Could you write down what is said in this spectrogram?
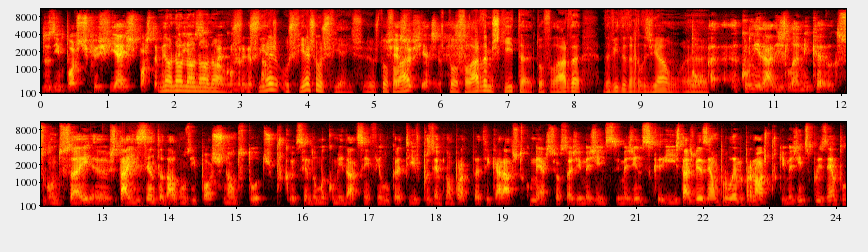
dos impostos que os fiéis supostamente não, não, não, não, não. Os fiéis, os fiéis são os fiéis. Eu estou, a falar, estou a falar da mesquita, estou a falar da, da vida da religião. Bom, eh, a, a, comunidade islâmica, segundo sei, eh, está isenta de alguns impostos, não de todos, porque sendo uma comunidade sem fim lucrativo, por exemplo, não pode praticar atos de comércio. Ou seja, imagine-se, imagine-se que, e isto às vezes é um problema para nós, porque imagine-se, por exemplo,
